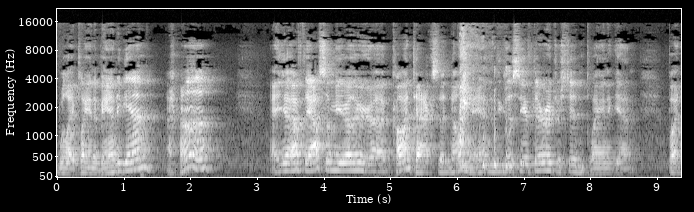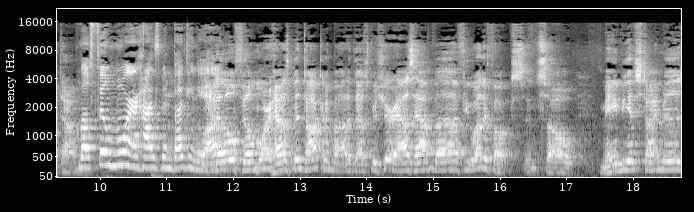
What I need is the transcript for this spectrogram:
will I play in a band again? Uh-huh. And you have to ask some of your other uh, contacts that know me and just see if they're interested in playing again. But um, well, Phil Moore has been bugging you. Well, Phil Moore has been talking about it. That's for sure. As have uh, a few other folks, and so maybe it's time to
